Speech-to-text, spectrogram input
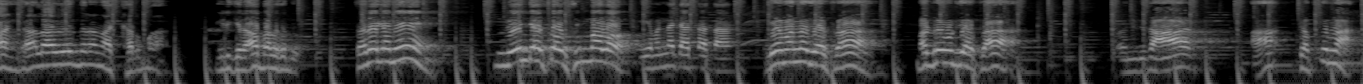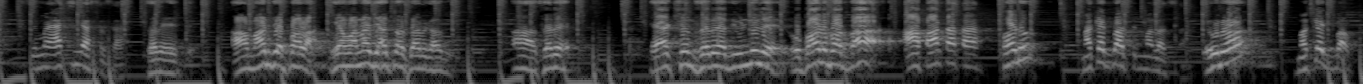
లంగా లావేంద్ర నా కర్మ. వీడికి రా బలగదు. సరే కానీ నువ్వేం చేస్తావు సినిమాలో? ఏమన్నా చేస్తా ఏమన్నా చేస్తా మర్డర్ కూడా చేస్తా? ఉంది సార్. ఆ, చెప్తున్నా. సినిమా యాక్షన్ చేస్తా సార్. సరే అయితే. ఆ మాట చెప్పాలా? ఏమన్నా చేస్తా సార్ కాదు. ఆ, సరే. యాక్షన్ సరే అది ఉండిలే. ఓ పాట పాడతా? ఆ పాట తార్ పాడు. మకెట్ బాబు సినిమాలో వస్తా ఎవరు? మకెట్ బాబు.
